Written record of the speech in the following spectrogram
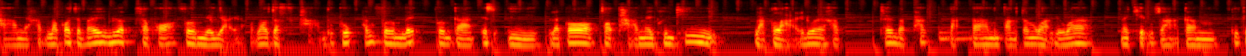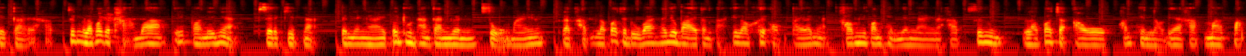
ถามเนี่ยครับเราก็จะไม่ได้เลือกเฉพาะเฟิร์มใหญ่ๆนะครับเราจะถามทุกๆ ทั้งเฟิร์มเล็กเฟิร์มกาง SE แล้วก็สอบถามในพื้นที่หลากหลายด้วยครับเช่นแบบภาคต่างตามต่างจังหวัดหรือว่า ในเขตอุตสาหกรรมที่ไกลๆอะครับ ซึ่งเราก็จะถามว่าเอ๊ะตอนนี้เนี่ยเศรษฐกิจเนี่ยเป็นยังไงต้นทุนทางการเงินสูงไหมนะครับแล้วก็จะดูว่านโยบายต่างๆ ที่เราเคยออกไปแล้วเนี่ยเขามีความเห็นยังไงนะครับ ซึ่งเราก็จะเอาความเห็นเหล่านี้ครับมาปรับ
